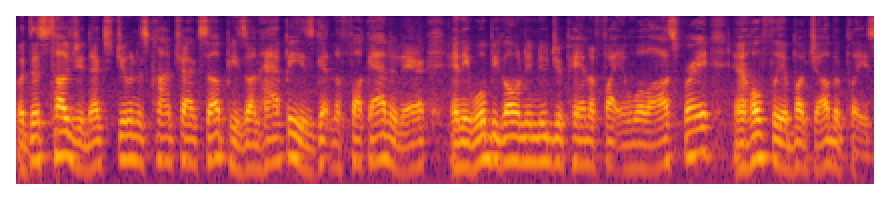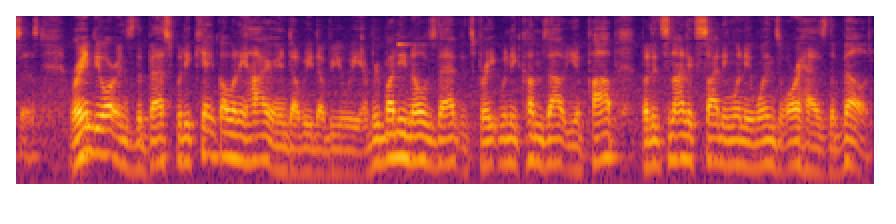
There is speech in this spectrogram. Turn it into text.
But this tells you next June his contract's up. He's unhappy. He's getting the fuck out of there, and he will be going to New Japan to fight in Will Ospreay and hopefully a bunch of other places. Randy Orton's the best, but he can't go any higher in WWE. Everybody knows that. It's great when he comes out, you pop, but it's not exciting when he wins or has the belt.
